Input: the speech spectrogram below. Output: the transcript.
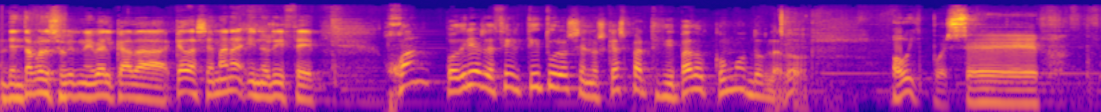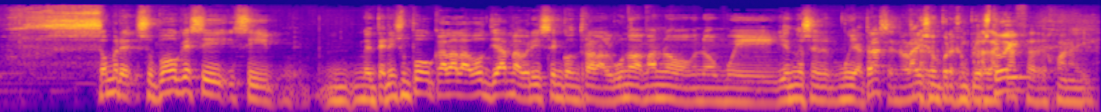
Intentamos subir nivel cada, cada semana y nos dice, Juan, ¿podrías decir títulos en los que has participado como doblador? Uy, pues... Eh hombre, supongo que si, si me tenéis un poco cala la voz ya me habréis encontrado alguno, además no, no muy yéndose muy atrás. En Horizon, por ejemplo, estoy. de Juan ahí.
